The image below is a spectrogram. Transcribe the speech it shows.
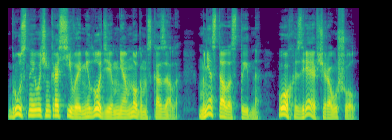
Грустная и очень красивая мелодия мне о многом сказала. Мне стало стыдно. Ох, зря я вчера ушел.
